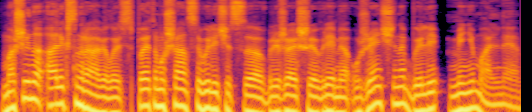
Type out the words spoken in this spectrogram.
Машина Алекс нравилась, поэтому шансы вылечиться в ближайшее время у женщины были минимальные.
